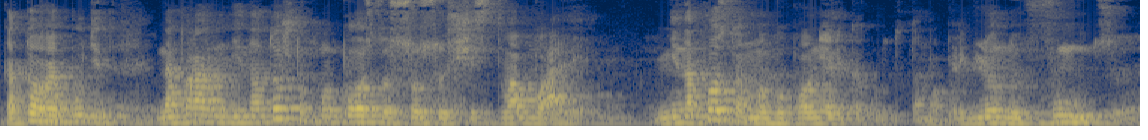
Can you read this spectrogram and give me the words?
которая будет направлена не на то, чтобы мы просто сосуществовали, не на просто мы выполняли какую-то там определенную функцию,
